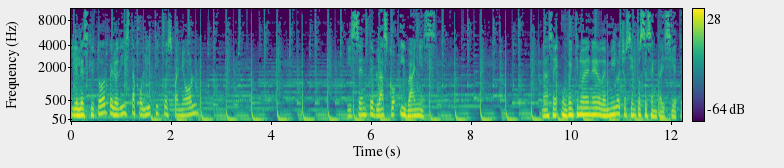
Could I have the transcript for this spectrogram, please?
Y el escritor, periodista, político español Vicente Blasco Ibáñez nace un 29 de enero de 1867.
